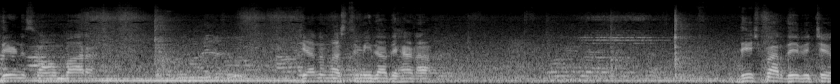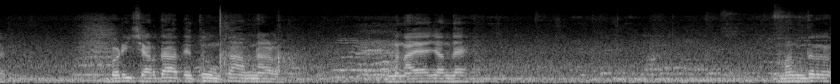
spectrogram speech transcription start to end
ਦਿਨ ਸੋਮਵਾਰ ਜਨਮ ਅਸ਼ਟਮੀ ਦਾ ਦਿਹਾੜਾ? ਦੇਸ਼ ਭਰ ਦੇ ਵਿੱਚ ਬੜੀ ਸ਼ਰਧਾ ਤੇ ਧੂਮਧਾਮ ਨਾਲ ਮਨਾਇਆ ਜਾਂਦਾ ਹੈ। ਮੰਦਰ,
